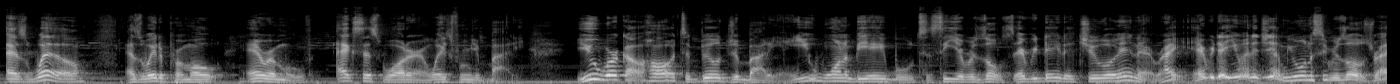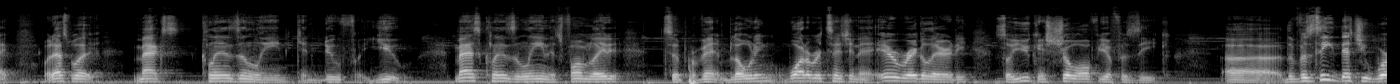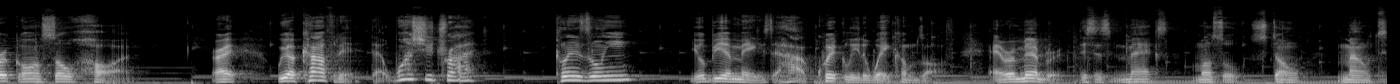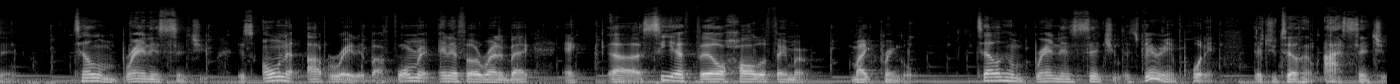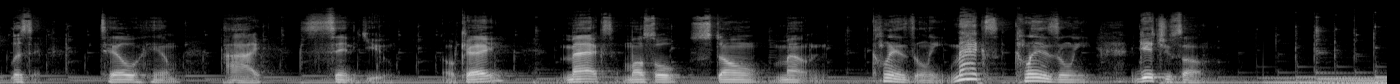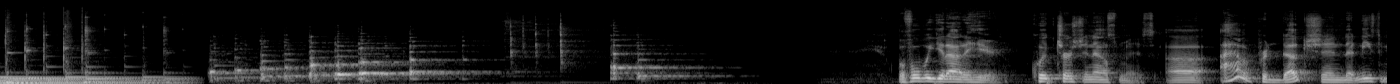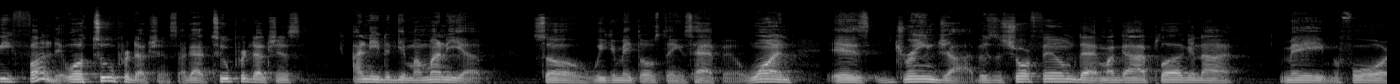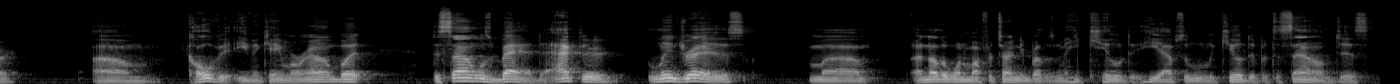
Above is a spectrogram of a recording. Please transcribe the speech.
as well as a way to promote and remove excess water and waste from your body. You work out hard to build your body and you want to be able to see your results every day that you are in there, right? Every day you're in the gym, you want to see results, right? Well, that's what Max Cleanseline can do for you. Max Cleanseline is formulated to prevent bloating, water retention, and irregularity so you can show off your physique. Uh, the physique that you work on so hard, right? We are confident that once you try Cleanseline, you'll be amazed at how quickly the weight comes off. And remember, this is Max Muscle Stone Mountain. Tell them Brandon sent you. It's owned and operated by former NFL running back and uh, CFL Hall of Famer Mike Pringle. Tell him Brandon sent you. It's very important that you tell him I sent you. Listen, tell him I sent you. Okay? Max Muscle Stone Mountain. Cleansing. Max Cleansing. Get you some. Before we get out of here, quick church announcements. Uh, I have a production that needs to be funded. Well, two productions. I got two productions. I need to get my money up so we can make those things happen. One is Dream Job. It's a short film that my guy Plug and I made before um, COVID even came around, but the sound was bad. The actor Lindrez, my another one of my fraternity brothers, man, he killed it. He absolutely killed it. But the sound just,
